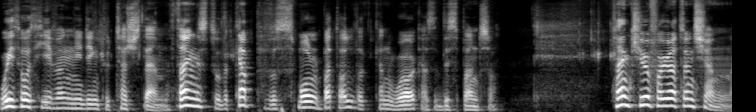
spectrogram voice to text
without even needing to touch them, thanks to the cap a small bottle that can work as a dispenser. Thank you for your attention.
